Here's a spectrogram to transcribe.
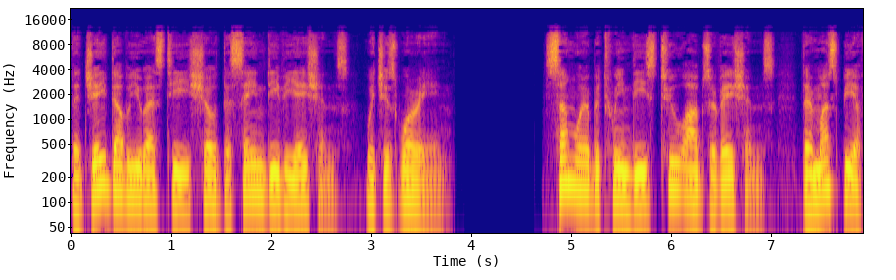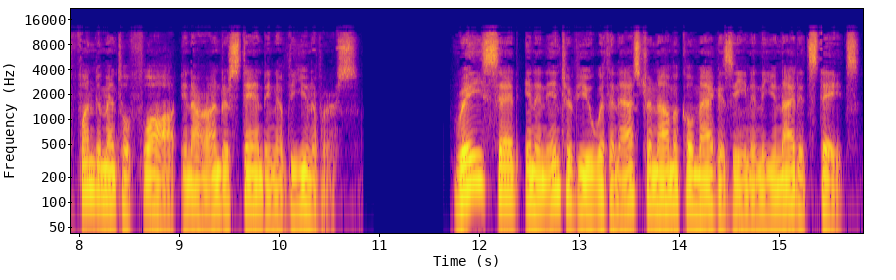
the JWST showed the same deviations, which is worrying. Somewhere between these two observations, there must be a fundamental flaw in our understanding of the universe. Ray said in an interview with an astronomical magazine in the United States,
